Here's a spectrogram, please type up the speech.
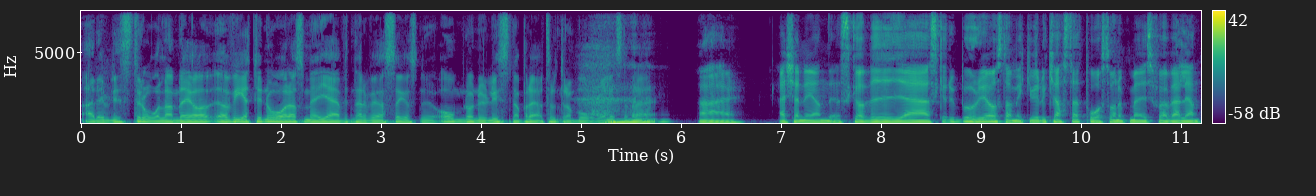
Ja, det blir strålande. Jag, jag, vet ju några som är jävligt nervösa just nu. Om de nu lyssnar på det här. Jag tror inte de vågar lyssna på det här. Nej. Jag känner igen det. Ska, vi, eh, ska du börja oss då Micke? Vill du kasta ett påstående på mig så får jag välja en.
